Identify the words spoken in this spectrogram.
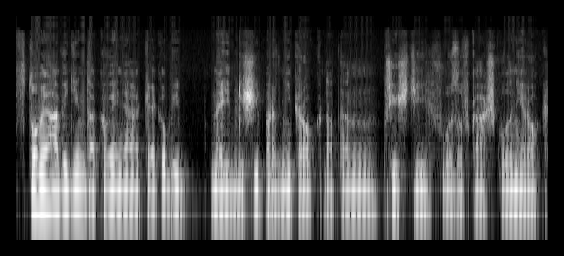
v tom já vidím takový nějaký jakoby nejbližší první krok na ten příští v úvozovkách školní rok.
